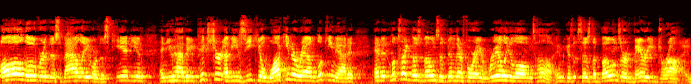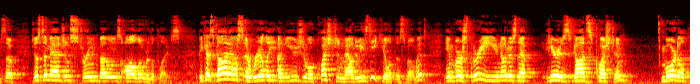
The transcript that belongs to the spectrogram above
all over this valley or this canyon. And you have a picture of Ezekiel walking around looking at it. And it looks like those bones have been there for a really long time because it says the bones are very dry. And so just imagine strewn bones all over the place. Because God asks a really unusual question now to Ezekiel at this moment. In verse 3, you notice that here is God's question Mortal,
